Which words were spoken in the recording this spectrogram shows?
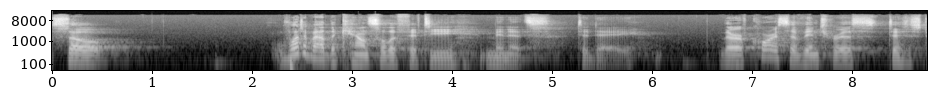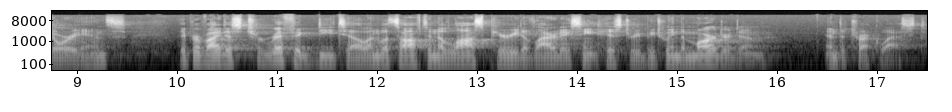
So, what about the Council of 50 Minutes today? They're, of course, of interest to historians. They provide us terrific detail on what's often a lost period of Latter day Saint history between the martyrdom and the Trek West.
